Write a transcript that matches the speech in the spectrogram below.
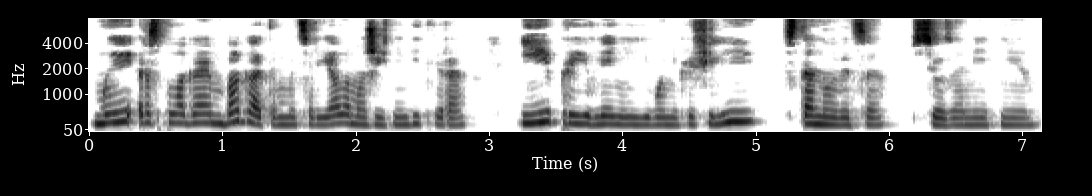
мы располагаем богатым материалом о жизни Гитлера, и проявление его некрофилии становится все заметнее.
